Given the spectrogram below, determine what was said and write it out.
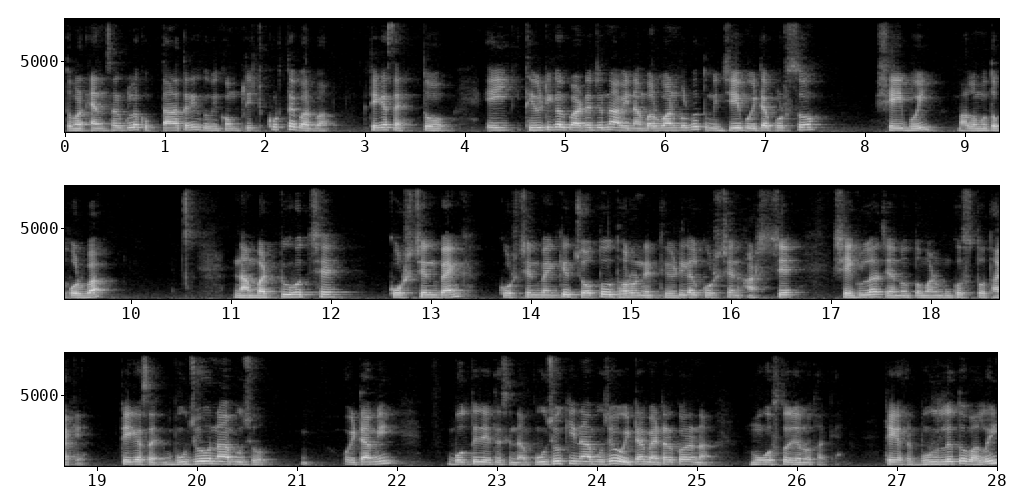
তোমার অ্যান্সারগুলো খুব তাড়াতাড়ি তুমি কমপ্লিট করতে পারবা। ঠিক আছে? তো এই থিওরিটিক্যাল পার্টের জন্য আমি নাম্বার ওয়ান বলব, তুমি যে বইটা পড়ছো, সেই বই ভালো মতো পড়বা। নাম্বার টু হচ্ছে কোশ্চেন ব্যাংক কোশ্চেন ব্যাংকে যত ধরনের থিওরিটিক্যাল কোশ্চেন আসছে, সেগুলা যেন তোমার মুখস্থ থাকে। ঠিক আছে? বুঝো না বুঝো। ওইটা আমি বলতে যাইতেছি না। বুঝো কি না বুঝো, ওইটা ম্যাটার করে না, মুখস্থ যেন থাকে। ঠিক আছে? বুঝলে তো ভালোই।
